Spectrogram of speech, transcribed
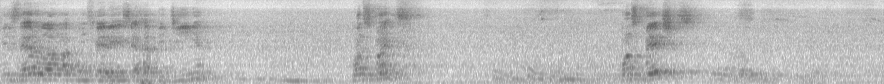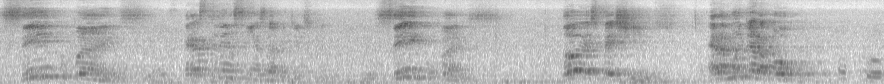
Fizeram lá uma conferência rapidinha. Quantos pães? Quantos peixes? Cinco pães. Até as criancinhas sabem disso, né? Cinco pães. Dois peixinhos. Era muito ou era pouco? Pouco.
